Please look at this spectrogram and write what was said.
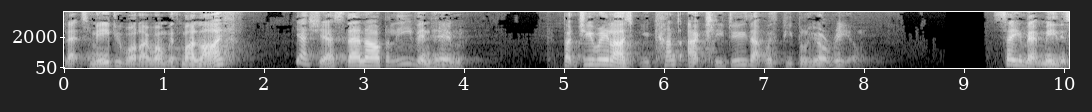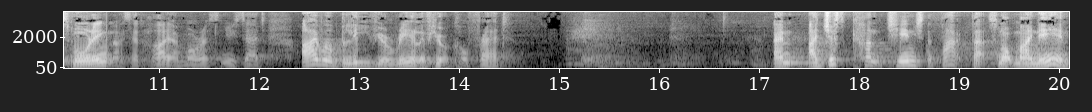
lets me do what I want with my life. Yes, yes, then I'll believe in him. But do you realize you can't actually do that with people who are real? Say you met me this morning, and I said, Hi, I'm Morris, and you said, I will believe you're real if you're called Fred. I just can't change the fact that's not my name.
